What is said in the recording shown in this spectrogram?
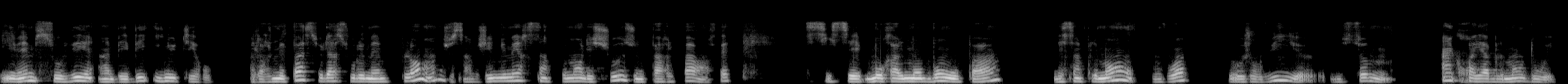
et même sauver un bébé in utero. Alors, je ne mets pas cela sous le même plan, hein, j'énumère simplement les choses, je ne parle pas en fait si c'est moralement bon ou pas, mais simplement, on voit qu'aujourd'hui, euh, nous sommes incroyablement doués.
